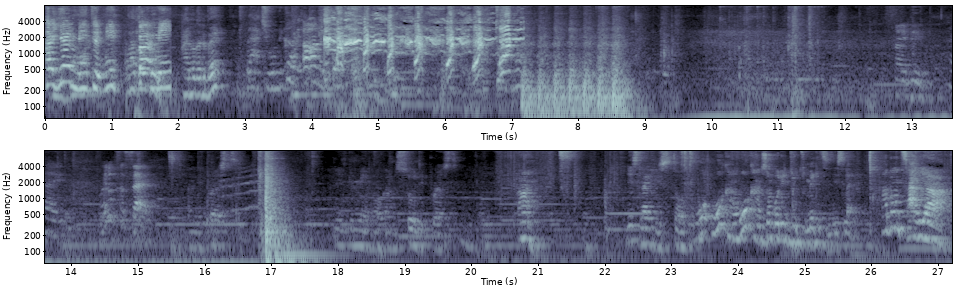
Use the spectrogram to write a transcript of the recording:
Ayé mi tèmi bá mi. I don't let it be. Bathroom because it honestly. Hi, babe. Hey, I'm so depressed. Ah, this life is tough. What, what can what can somebody do to make it in this life? I don't tire. What's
